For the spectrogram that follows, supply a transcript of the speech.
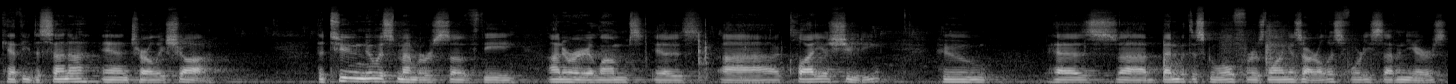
Kathy DeSena, and Charlie Shaw. The two newest members of the honorary alums is uh, Claudia Schutte, who has uh, been with the school for as long as Arlyce, 47 years,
